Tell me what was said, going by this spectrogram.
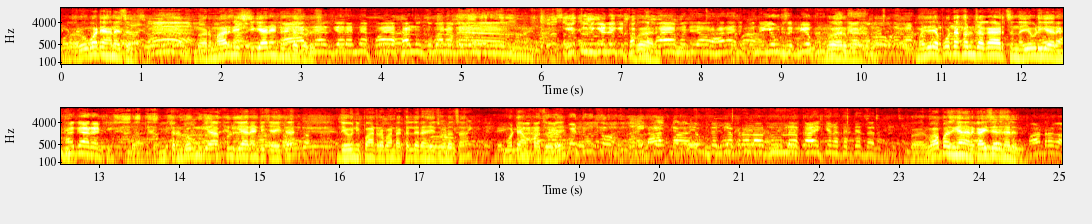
बरं उभाटे आणायचं हा. बरं मारण्याची गॅरंटी नाही का थोडं आपल्याला गॅरंटी नाही पाया खालून तुम्हाला इथून गेले की फक्त बरं. पायामध्ये जाऊन हाणायचे पण एवढंच बरं बरं. म्हणजे त्या पोटा खालूनचा काय अडचण नाही एवढी गॅरंटी हा गॅरंटी बरं मित्रांनो बघून घ्या फुल गॅरंटीची आहे इथं. देवणी पांढरा पांढरा कलर आहे जोडाचा. मोठ्या अंपा जोड आहे. एवढं लेकराला डुलं काय केलं तर त्याचं नाही. बरं वापस घेणार काही जरी झालं तर.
